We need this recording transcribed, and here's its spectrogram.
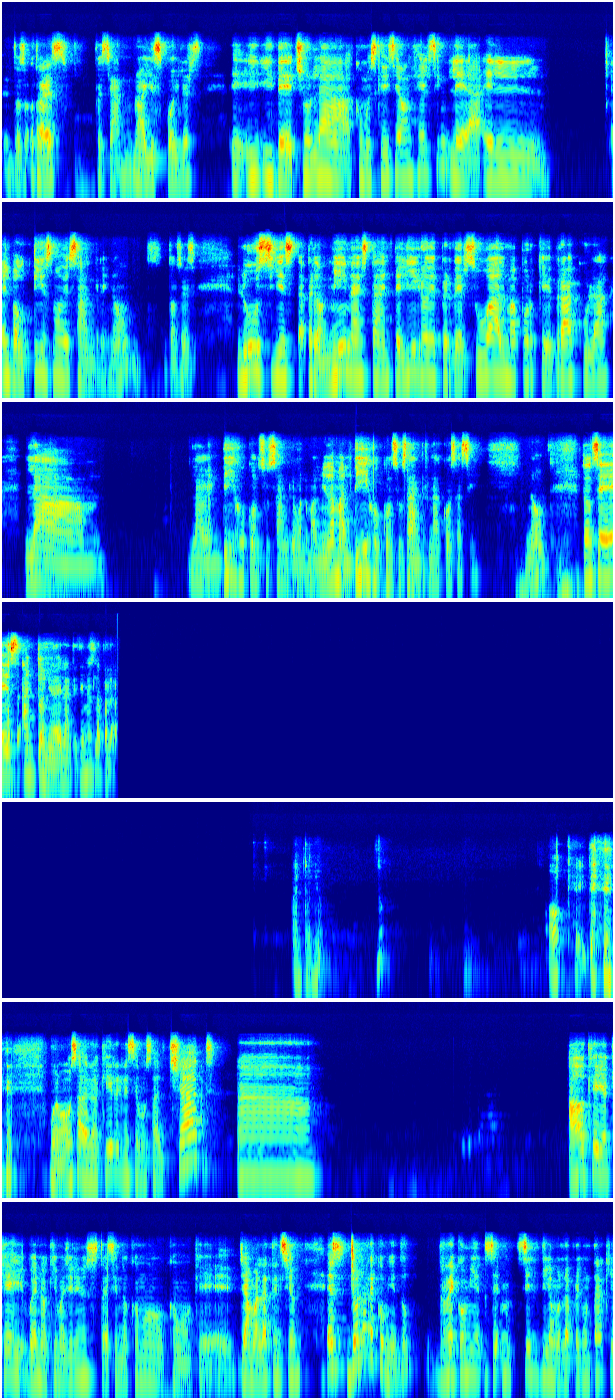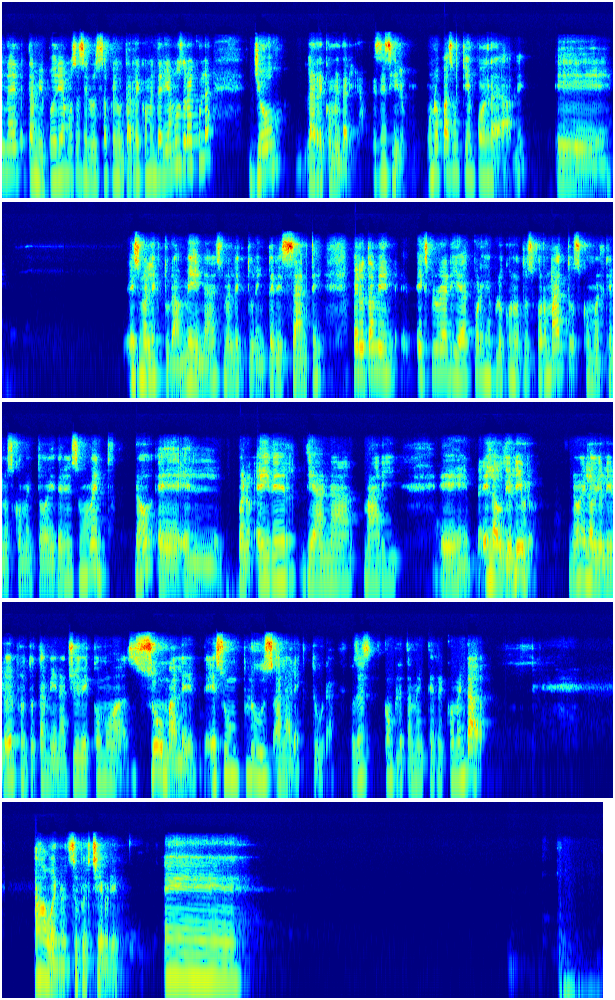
Entonces, otra vez, pues ya no hay spoilers. Eh, y, de hecho, la, como es que dice Van Helsing, le da el, el bautismo de sangre, ¿no? Entonces, Lucy está, perdón, Mina está en peligro de perder su alma porque Drácula la, la bendijo con su sangre, bueno, más bien la maldijo con su sangre, una cosa así, ¿no? Entonces, Antonio, adelante, tienes la palabra. Antonio, ¿no? Ok. bueno, vamos a ver aquí, regresemos al chat. Ah, Ah, ok, ok. Bueno, aquí Mayeli nos está diciendo como, como que llama la atención. Es, yo la recomiendo. Recomiendo, si, digamos, la pregunta aquí una, también podríamos hacernos esta pregunta. ¿Recomendaríamos Drácula? Yo la recomendaría. Es decir, uno pasa un tiempo agradable. Eh, es una lectura amena, es una lectura interesante, pero también exploraría, por ejemplo, con otros formatos, como el que nos comentó Eider en su momento, ¿no? Eh, el, bueno, Eider, Diana, Mari, eh, el audiolibro, ¿no? El audiolibro de pronto también ayude como a súmale, es un plus a la lectura. Entonces, completamente recomendado. Ah, bueno, es súper chévere. Eh,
